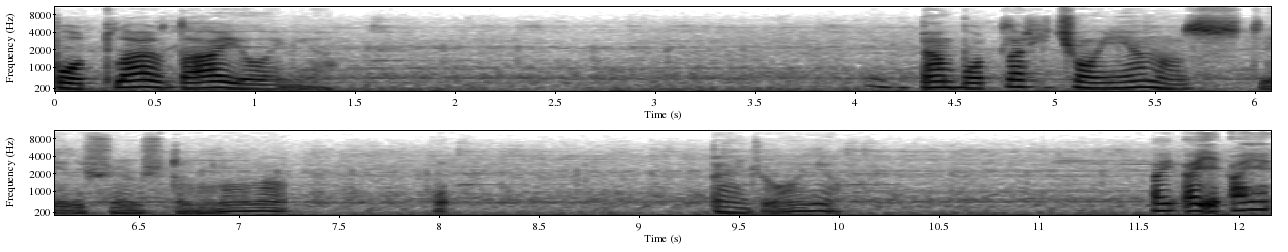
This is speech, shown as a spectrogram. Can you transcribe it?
Botlar daha iyi oynuyor. Ben botlar hiç oynayamaz diye düşünmüştüm bunu ama bence oynuyor. Ay ay ay.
